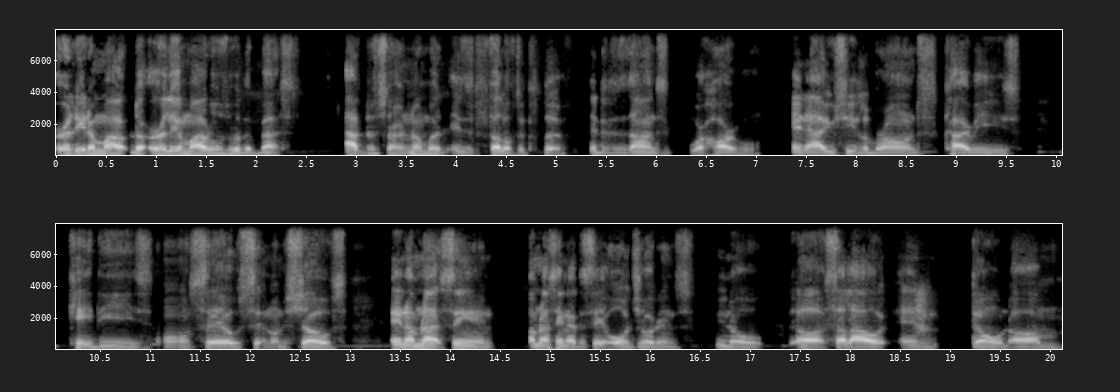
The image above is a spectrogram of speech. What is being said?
earlier the, mo- the earlier models were the best. After a certain number, it just fell off the cliff, and the designs were horrible. And now you see LeBron's, Kyrie's, KD's on sale, sitting on the shelves and I'm not saying I'm not saying that to say all Jordans, you know, uh, sell out and don't um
